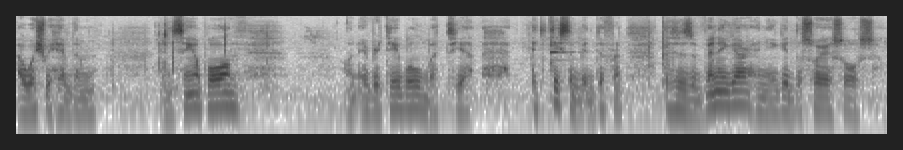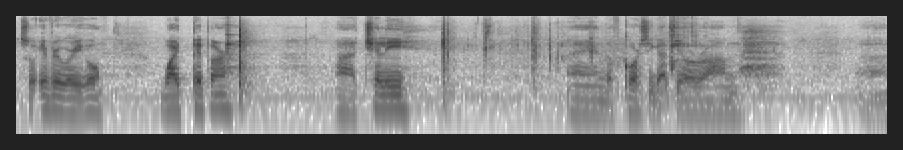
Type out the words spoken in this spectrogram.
I wish we have them in Singapore on every table, but yeah, it tastes a bit different. This is a vinegar and you get the soy sauce. So everywhere you go, white pepper, uh, chili, and of course you got your um, uh,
